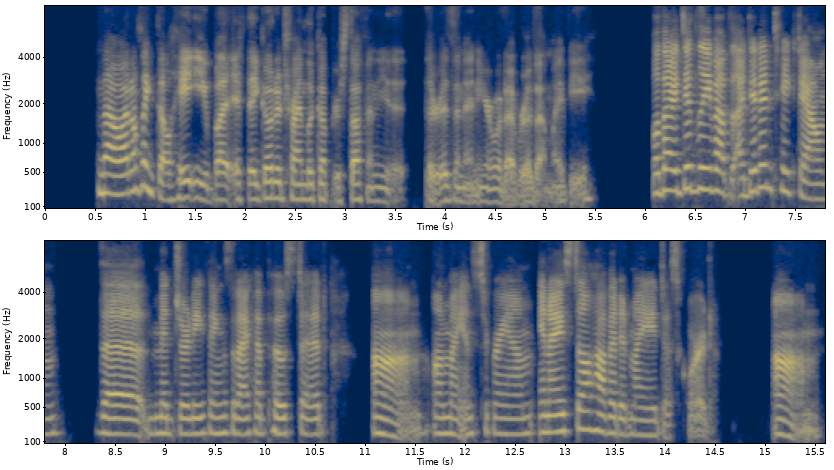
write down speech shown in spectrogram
no, I don't think they'll hate you, but if they go to try and look up your stuff and you, there isn't any or whatever, that might be. Well, that I did leave up. I didn't take down the Midjourney things that I had posted um on my Instagram, and I still have it in my Discord. Um,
